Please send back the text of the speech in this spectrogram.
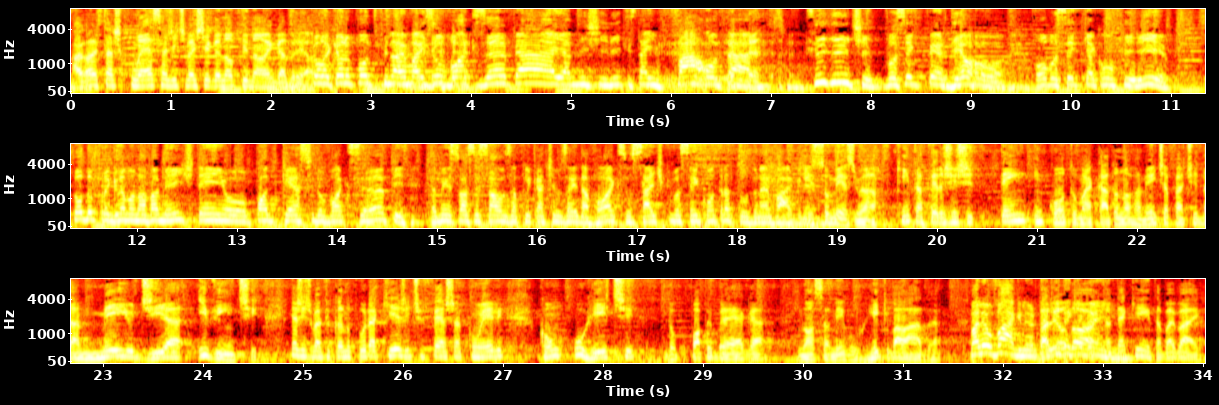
Agora tá, com essa a gente vai chegando ao final, hein, Gabriel? Colocando ponto final em mais um Vox Up. Ai, a mexerica está em falta. Seguinte, você que perdeu ou você que quer conferir todo o programa novamente, tem o podcast do Vox Up. Também é só acessar os aplicativos aí da Vox, o site que você encontra tudo, né, Wagner? Isso mesmo, quinta-feira a gente tem encontro marcado novamente a partir da meio-dia e 20. E a gente vai ficando por aqui, a gente fecha com ele com o hit do Pop Brega, nosso amigo Rick Balada. Valeu, Wagner. Até Valeu, quinta até quinta, bye bye.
